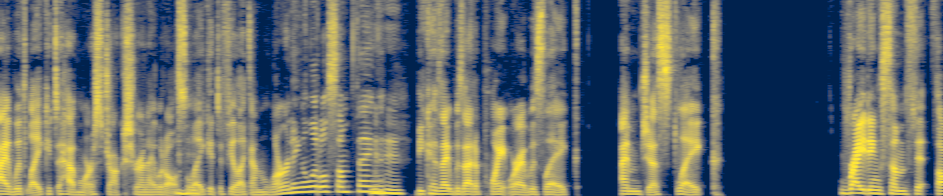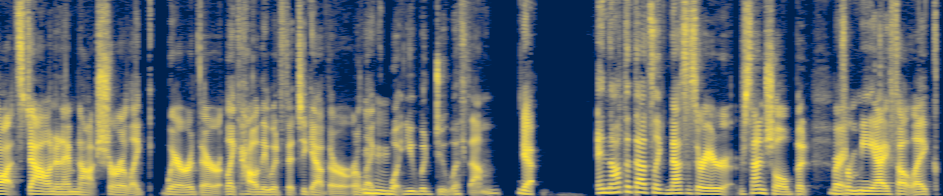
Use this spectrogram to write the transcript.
I would like it to have more structure and I would also Mhm. like it to feel like I'm learning a little something Mhm. because I was at a point where I was like, I'm just like writing some th- thoughts down and I'm not sure like where they're like how they would fit together or like Mhm. what you would do with them. Yeah. And not that that's like necessary or essential, but Right. for me, I felt like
